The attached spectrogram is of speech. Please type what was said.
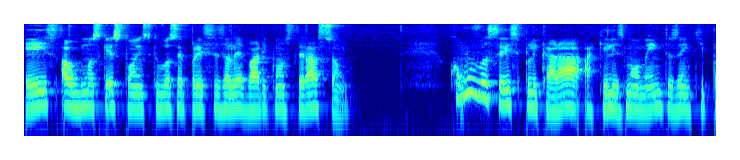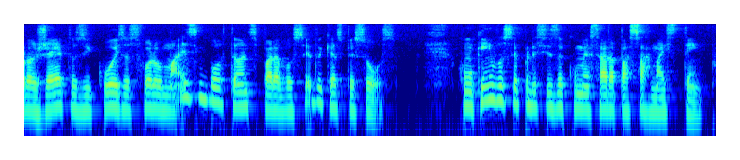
eis algumas questões que você precisa levar em consideração. Como você explicará aqueles momentos em que projetos e coisas foram mais importantes para você do que as pessoas? Com quem você precisa começar a passar mais tempo?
